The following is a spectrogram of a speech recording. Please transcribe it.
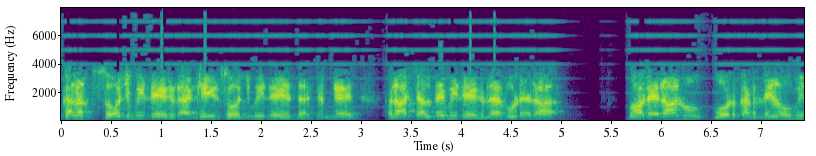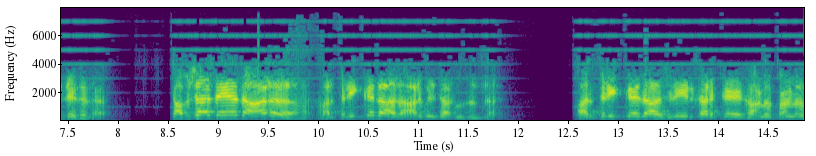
ਗਲਤ ਸੋਚ ਵੀ ਦੇਖਦਾ ਠੀਕ ਸੋਚ ਵੀ ਦੇਖਦਾ ਚੰਗੇ ਰਾਹ ਚੱਲਦੇ ਵੀ ਦੇਖਦਾ ਬੁੜੇ ਰਾਹ, ਮਾੜੇ ਰਾਹ ਨੂੰ ਮੋੜ ਕੱਟਦੇ ਉਹ ਵੀ ਦੇਖਦਾ ਸਭ ਸੇ ਦੇ ਆਧਾਰ, ਹਰ ਤਰੀਕੇ ਦਾ ਆਧਾਰ ਵੀ ਸਾਨੂੰ ਦਿੰਦਾ ਹਰ ਤਰੀਕੇ ਦਾ ਸਰੀਰ ਕਰਕੇ ਖਾਣਾ ਪਾਣਾ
